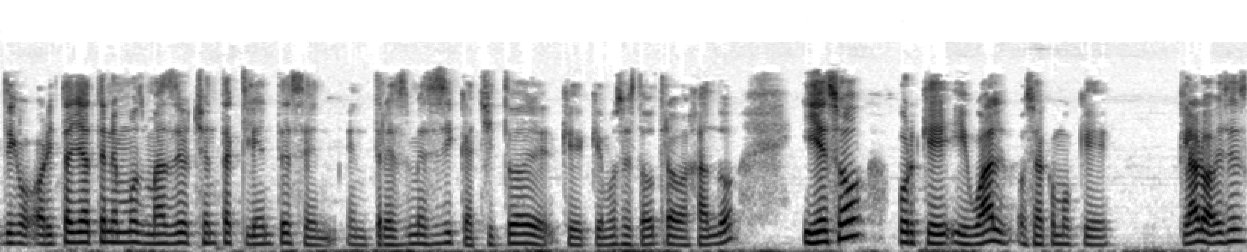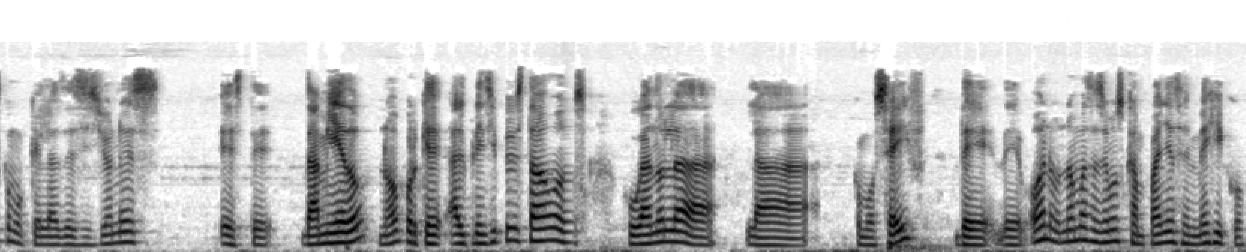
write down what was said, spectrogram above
digo, ahorita ya tenemos más de 80 clientes en, en tres meses y cachito de, que, que hemos estado trabajando Y eso porque igual, o sea, como que, claro, a veces como que las decisiones, este, da miedo, ¿no? Porque al principio estábamos jugando la, la como safe de, de, bueno, nada más hacemos campañas en México.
